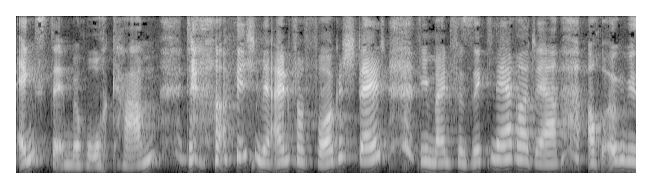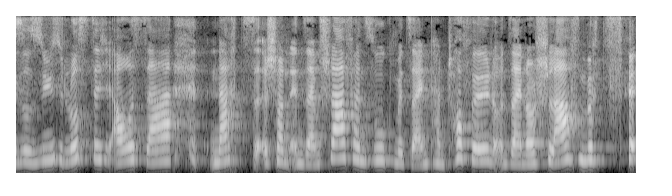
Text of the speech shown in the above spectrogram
Ängste in mir hochkamen, dann habe ich mir einfach vorgestellt, wie mein Physiklehrer, der auch irgendwie so süß lustig aussah, nachts schon in seinem Schlafanzug mit seinen Pantoffeln und seiner Schlafmütze,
